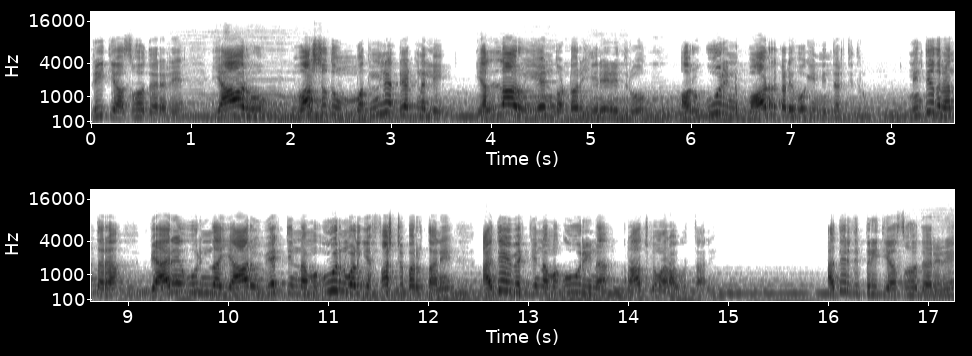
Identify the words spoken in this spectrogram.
ಪ್ರೀತಿಯ ಸಹೋದರರೇ, ಯಾರು ವರ್ಷದ ಮೊದಲನೇ ಡೇಟ್ನಲ್ಲಿ ಎಲ್ಲರೂ ಏನು ದೊಡ್ಡವರು ಹಿರಿಯರಿದ್ರು, ಅವರು ಊರಿನ ಬಾರ್ಡರ್ ಕಡೆ ಹೋಗಿ ನಿಂದಿರ್ತಿದ್ರು. ನಿಂತಿದ ನಂತರ ಬೇರೆ ಊರಿಂದ ಯಾರು ವ್ಯಕ್ತಿ ನಮ್ಮ ಊರಿನ ಒಳಗೆ ಫಸ್ಟ್ ಬರುತ್ತಾನೆ, ಅದೇ ವ್ಯಕ್ತಿ ನಮ್ಮ ಊರಿನ ರಾಜ್ಕುಮಾರ್ ಆಗುತ್ತಾನೆ. ಅದೇ ರೀತಿ ಪ್ರೀತಿಯ ಸಹೋದರರೇ,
